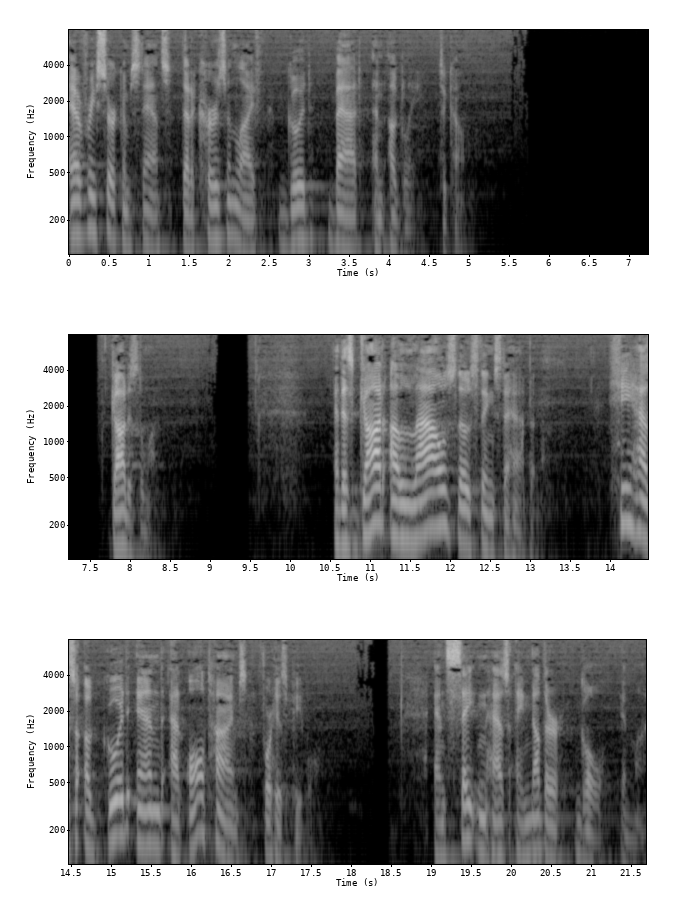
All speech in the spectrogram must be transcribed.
every circumstance that occurs in life, good, bad, and ugly, to come. God is the one. And as God allows those things to happen, he has a good end at all times for his people. And Satan has another goal in mind.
